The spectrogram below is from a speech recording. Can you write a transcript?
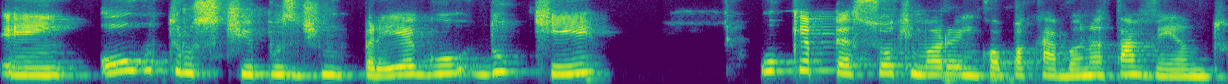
em outros tipos de emprego do que o que a pessoa que mora em Copacabana está vendo.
